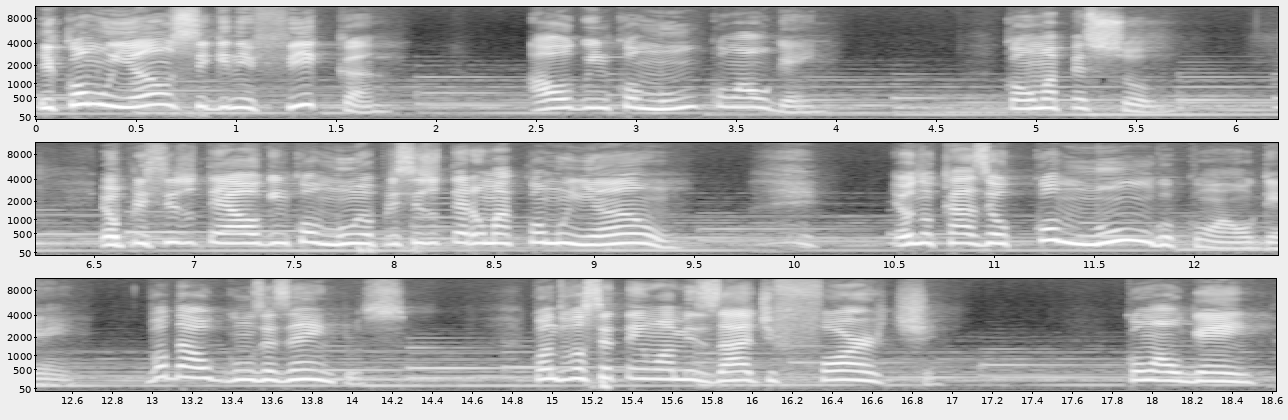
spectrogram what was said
e comunhão significa algo em comum com alguém, com uma pessoa. Eu preciso ter algo em comum, eu preciso ter uma comunhão. Eu, no caso, eu comungo com alguém. Vou dar alguns exemplos. Quando você tem uma amizade forte com alguém,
